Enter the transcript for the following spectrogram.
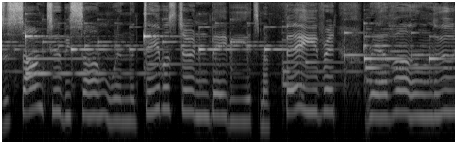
There's a song to be sung when the tables turn, baby. It's my favorite revolution.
